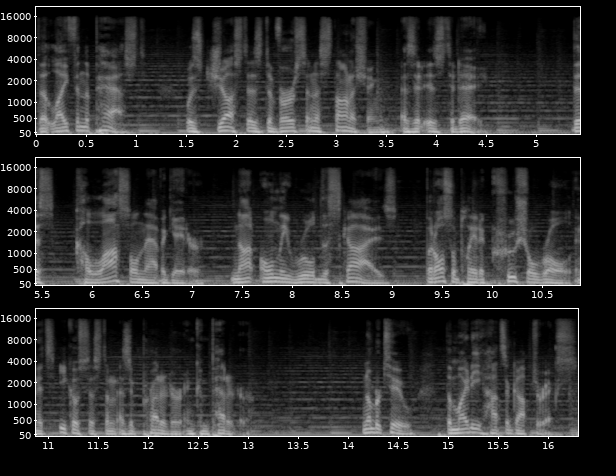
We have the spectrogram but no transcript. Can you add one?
that life in the past was just as diverse and astonishing as it is today. This colossal navigator not only ruled the skies, but also played a crucial role in its ecosystem as a predator and competitor. Number 2. The mighty Hatzegopteryx.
